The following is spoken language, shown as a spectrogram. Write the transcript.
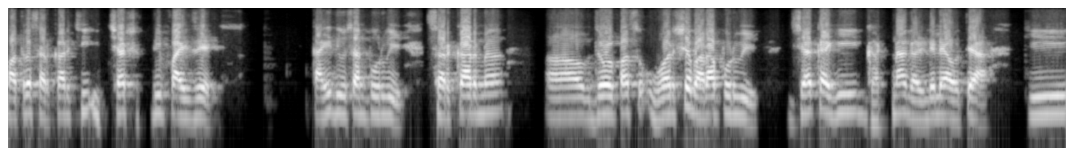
मात्र सरकारची इच्छाशक्ती पाहिजे. काही दिवसांपूर्वी सरकारनं जवळपास वर्षभरापूर्वी ज्या काही घटना घडलेल्या होत्या की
